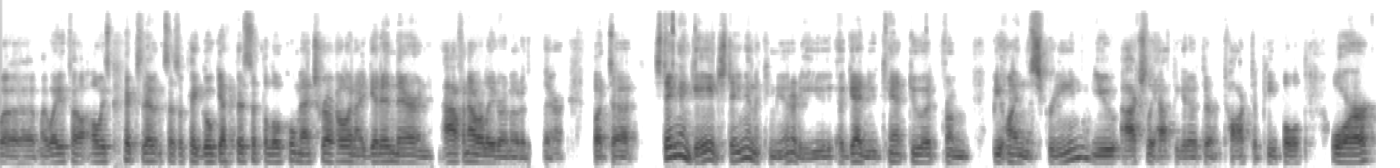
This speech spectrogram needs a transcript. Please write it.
Uh, my wife always picks it out and says, "Okay, go get this at the local metro." And I get in there, and half an hour later, I'm out of there. But uh, staying engaged, staying in the community. You, again, you can't do it from behind the screen. You actually have to get out there and talk to people, or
